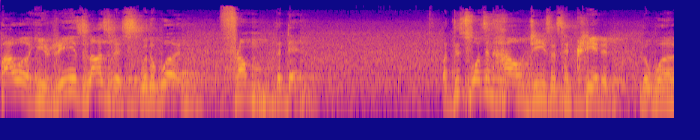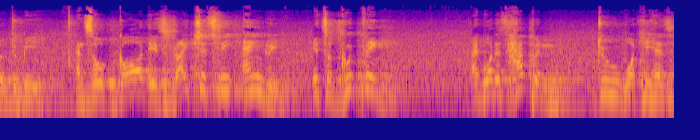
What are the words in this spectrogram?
power, he raised Lazarus with a word from the dead. But this wasn't how Jesus had created the world to be. And so, God is righteously angry. It's a good thing at what has happened to what he has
